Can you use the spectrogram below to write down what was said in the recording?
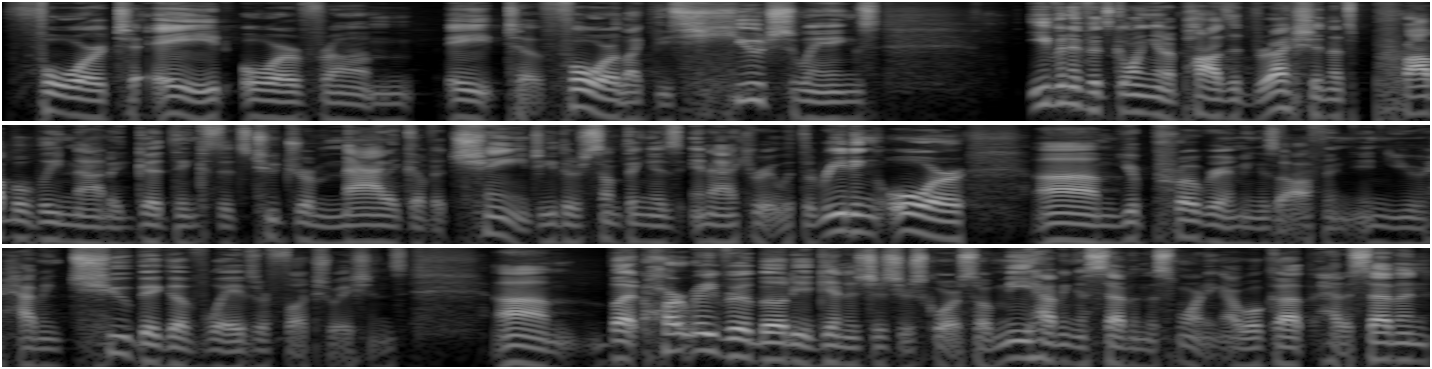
four to eight or from eight to four, like these huge swings, even if it's going in a positive direction, that's probably not a good thing because it's too dramatic of a change. Either something is inaccurate with the reading or um, your programming is off and, and, you're having too big of waves or fluctuations. Um, but heart rate variability, again, is just your score. So, me having a seven this morning, I woke up, had a seven,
